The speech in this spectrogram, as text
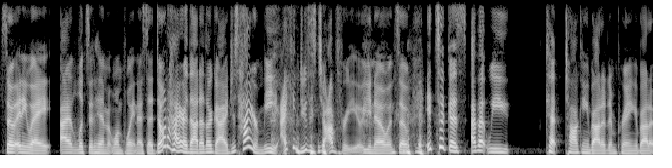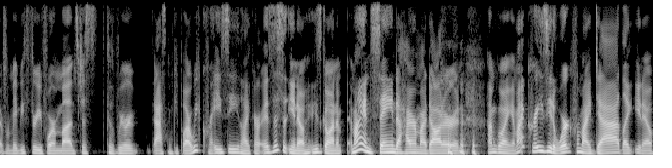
so, anyway, I looked at him at one point and I said, Don't hire that other guy, just hire me. I can do this job for you, you know? And so it took us, I bet we kept talking about it and praying about it for maybe three, four months just because we were asking people, are we crazy? Like, or is this, you know, he's going, am I insane to hire my daughter? And I'm going, am I crazy to work for my dad? Like, you know,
